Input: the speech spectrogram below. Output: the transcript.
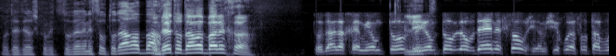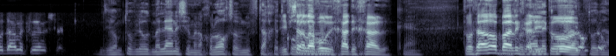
עודד הרשקוביץ, דובר NSO, תודה רבה. עודד, תודה רבה לך. תודה לכם, יום טוב, ליט... ויום טוב לעובדי NSO, שימשיכו לעשות את העבודה המצוינת שלהם. זה יום טוב לעוד מלא אנשים, אנחנו לא עכשיו נפתח את כל... אי אפשר לעבור אחד-אחד. כן. תודה רבה לך, להתראות. תודה.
